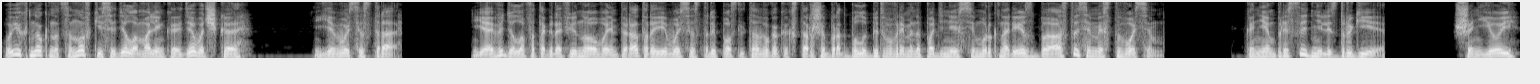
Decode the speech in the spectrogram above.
У их ног на циновке сидела маленькая девочка, его сестра. Я видела фотографию нового императора и его сестры после того, как их старший брат был убит во время нападения Симург на рейс БА-178. К ним присоединились другие. Шэньёй,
